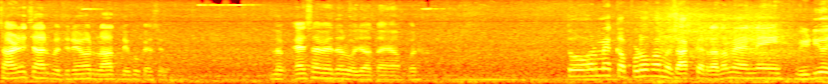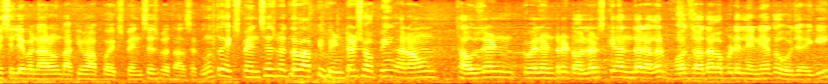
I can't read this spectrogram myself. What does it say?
साढ़े चार बज रहे हैं और रात देखो कैसे मतलब ऐसा वेदर हो जाता है यहाँ पर। तो और मैं कपड़ों का मज़ाक कर रहा था, मैंने वीडियो इसलिए बना रहा हूँ ताकि मैं आपको एक्सपेंसेस बता सकूँ। तो एक्सपेंसेस मतलब आपकी winter shopping around thousand twelve hundred dollars के अंदर अगर बहुत ज़्यादा कपड़े लेने हैं तो हो जाएगी।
